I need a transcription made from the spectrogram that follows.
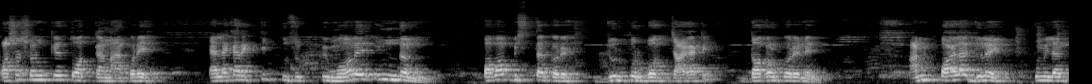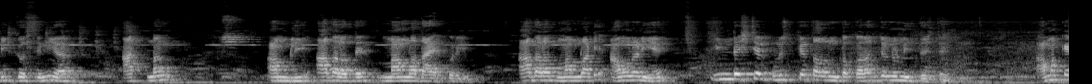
প্রশাসনকে তোয়াক্কা না করে এলাকার একটি কুচুক্তি মহলের ইন্ধন প্রভাব বিস্তার করে জোরপূর্বক জায়গাটি দখল করে নেন। আমি পয়লা জুলাই কুমিল্লার বিজ্ঞ সিনিয়র আট নং আমলি আদালতে মামলা দায়ের করি। আদালত মামলাটি আমলে নিয়ে ইন্ডাস্ট্রিয়াল পুলিশকে তদন্ত করার জন্য নির্দেশ দেয়। আমাকে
